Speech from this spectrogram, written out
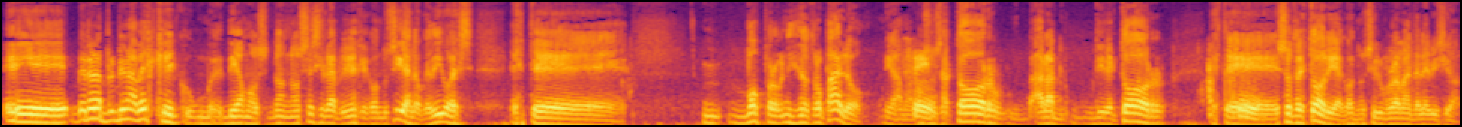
Eh, era la primera vez que, digamos, no, no sé si era la primera vez que conducías, lo que digo es, este, vos provenís de otro palo, digamos, vos sos actor, ahora director, este, es otra historia conducir un programa de televisión.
